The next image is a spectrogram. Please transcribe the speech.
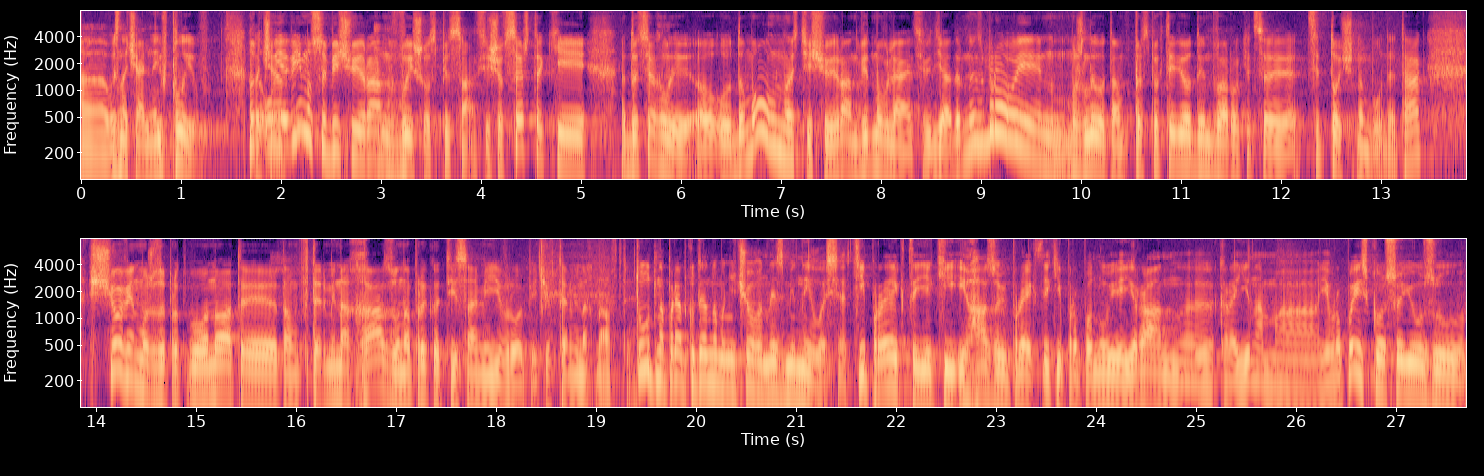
е, визначальний вплив. Ну, Хоча- уявімо собі, що Іран вийшов з під санкцій, що все ж таки досягли домовленості, що Іран відмовляється від ядерної зброї. Ну, можливо, там в перспективі 1-2 роки це, це точно буде. Так що він може запропонувати там в термінах газу, наприклад, тій самій Європі чи в термінах нафти? Тут на порядку денному нічого не змінилося. Ті проекти, які і газові проекти, які пропонує Іран е, країнам е, Європейського Союзу,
